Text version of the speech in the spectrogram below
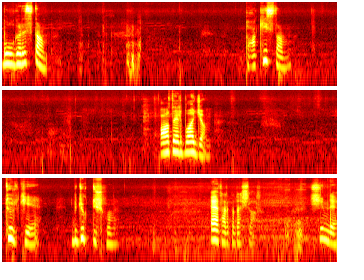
Bulgaristan. Pakistan. Azerbaycan. Türkiye. Büyük düşmanı. Evet arkadaşlar. Şimdi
